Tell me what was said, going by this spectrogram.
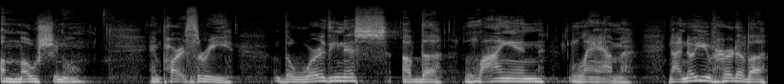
emotional? And part three, the worthiness of the lion lamb. Now, I know you've heard of a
